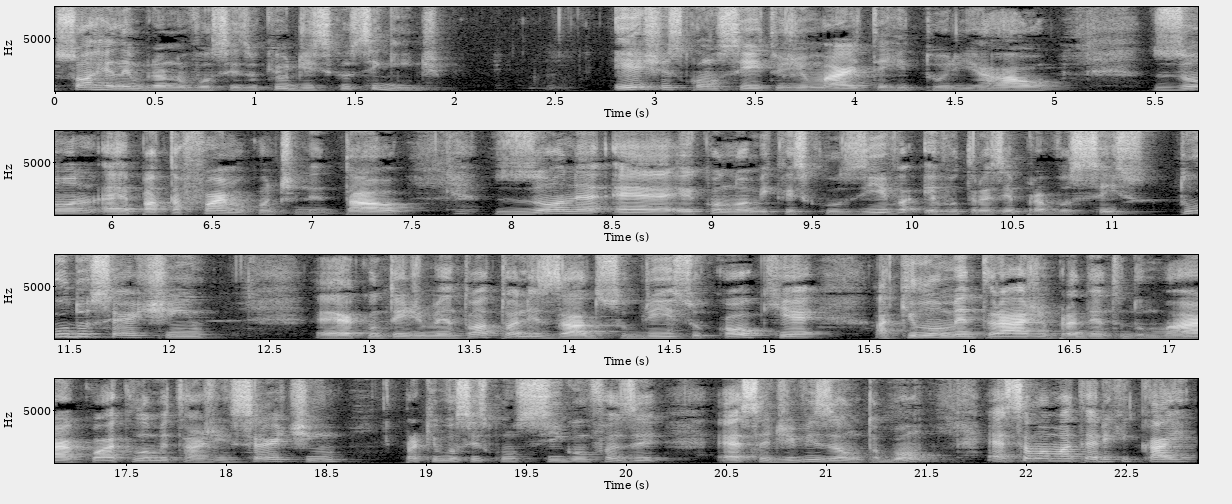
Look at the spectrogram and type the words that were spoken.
só relembrando vocês o que eu disse que é o seguinte: estes conceitos de mar territorial, zona, é, plataforma continental, zona é, econômica exclusiva, eu vou trazer para vocês tudo certinho, é, com entendimento atualizado sobre isso, qual que é a quilometragem para dentro do mar, qual é a quilometragem certinho, para que vocês consigam fazer essa divisão, tá bom? Essa é uma matéria que cai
